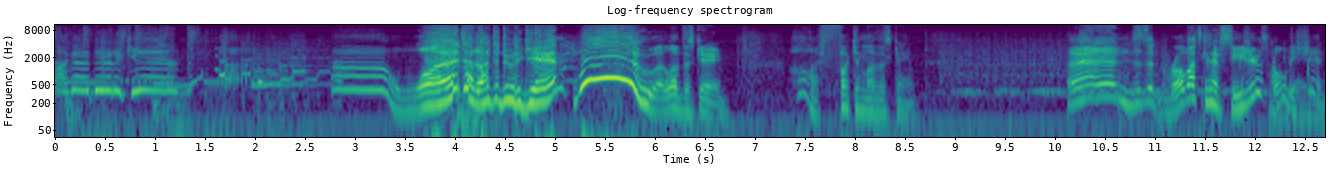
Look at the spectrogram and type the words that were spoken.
I gotta do it again. Uh, what? I don't have to do it again? Woo! I love this game. Oh, I fucking love this game. And does it, robots can have seizures? Holy shit.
